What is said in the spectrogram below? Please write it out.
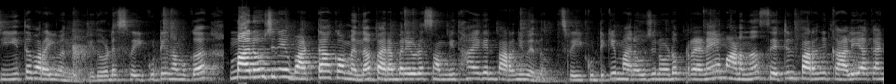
ചീത്ത പറയുമെന്നും ഇതോടെ ശ്രീകുട്ടി നമുക്ക് മനോജിനെ വട്ടാക്കാമെന്ന് പരമ്പരയുടെ സംവിധായകൻ പറഞ്ഞുവെന്നും ശ്രീകുട്ടിക്ക് മനോജിനോട് പ്രണയമാണെന്ന് സെറ്റിൽ പറഞ്ഞ് കളിയാക്കാൻ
